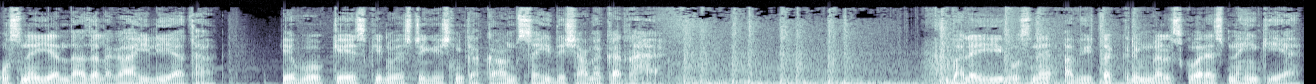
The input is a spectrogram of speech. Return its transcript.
उसने ये अंदाज़ा लगा ही लिया था कि वो केस की इन्वेस्टिगेशन का काम सही दिशा में कर रहा है। भले ही उसने अभी तक क्रिमिनल्स को अरेस्ट नहीं किया है,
